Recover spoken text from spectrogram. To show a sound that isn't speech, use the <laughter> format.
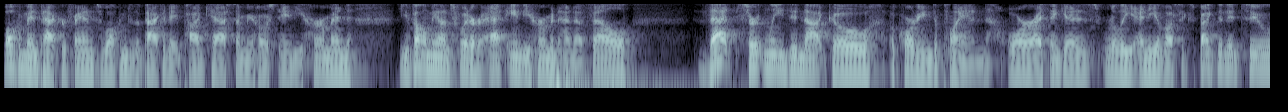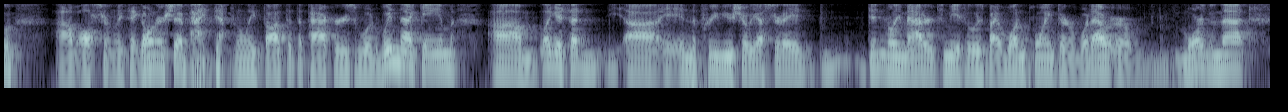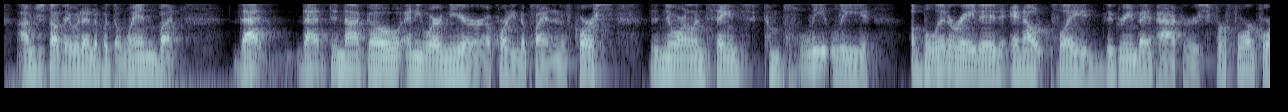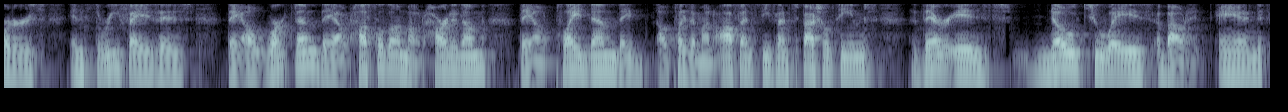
Welcome in, Packer fans. Welcome to the Pack a Day podcast. I'm your host, Andy Herman. You can follow me on Twitter at Andy Herman NFL. That certainly did not go according to plan, or I think as really any of us expected it to. Um, I'll certainly take ownership. <laughs> I definitely thought that the Packers would win that game. Um, like I said uh, in the preview show yesterday, it didn't really matter to me if it was by one point or whatever, or more than that. I um, just thought they would end up with the win, but that that did not go anywhere near according to plan. And of course, the New Orleans Saints completely obliterated and outplayed the Green Bay Packers for four quarters in three phases. They outworked them, they out hustled them, out hearted them, they outplayed them, they outplayed them on offense, defense, special teams. There is no two ways about it. And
